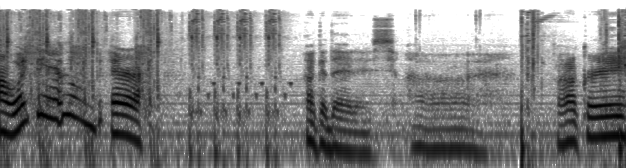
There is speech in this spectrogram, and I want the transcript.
On, what's the heirloom era? Okay, there it is. Uh, Valkyrie.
